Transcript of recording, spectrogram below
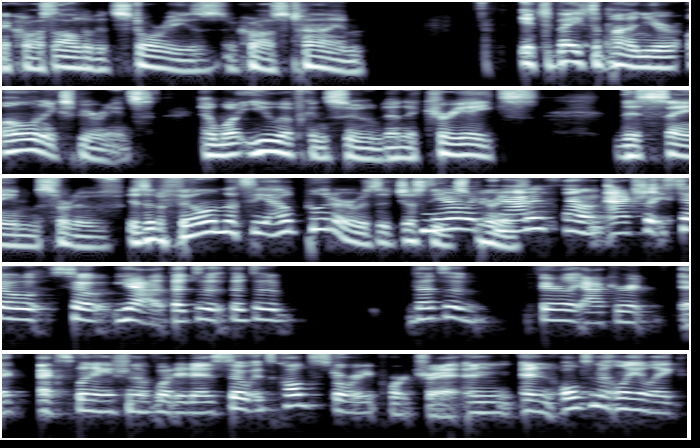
across all of its stories, across time. It's based upon your own experience and what you have consumed, and it creates this same sort of is it a film that's the output or is it just the no experience? it's not a film actually so so yeah that's a that's a that's a fairly accurate e- explanation of what it is. So it's called Story Portrait, and and ultimately, like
